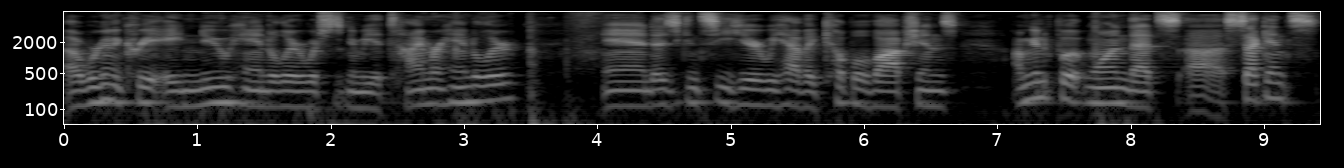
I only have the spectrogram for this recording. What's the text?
Uh, we're going to create a new handler, which is going to be a timer handler. And as you can see here, we have a couple of options. I'm going to put one that's uh, seconds,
